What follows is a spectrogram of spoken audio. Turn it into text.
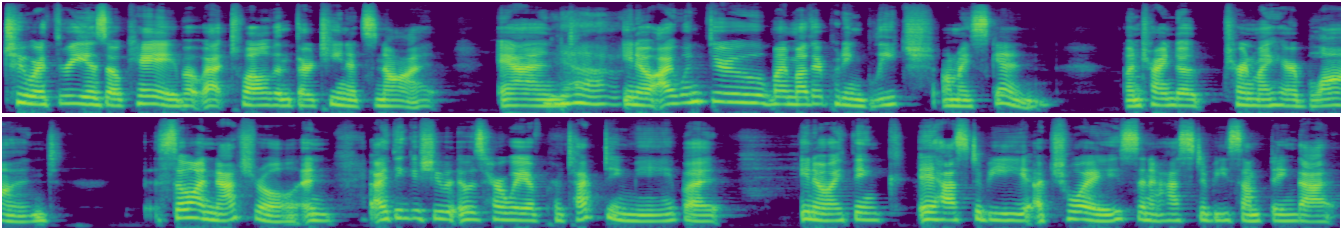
two or three is okay, but at 12 and 13, it's not. And, yeah. you know, I went through my mother putting bleach on my skin and trying to turn my hair blonde. So unnatural. And I think she, it was her way of protecting me. But, you know, I think it has to be a choice and it has to be something that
